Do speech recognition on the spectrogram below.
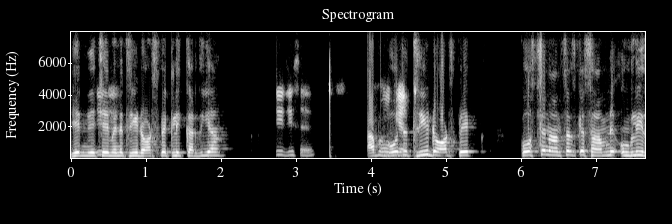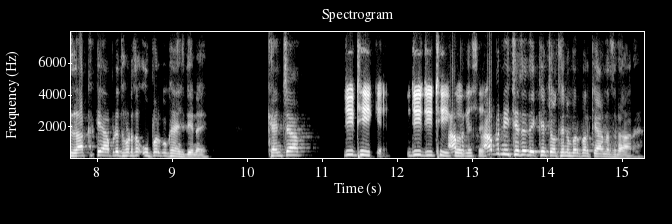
ये नीचे मैंने थ्री डॉट्स पे क्लिक कर दिया। जी जी सर। अब वो जो थ्री डॉट्स पे क्वेश्चन आंसर्स के सामने उंगली रख के आपने थोड़ा सा ऊपर को खींच देना है। खींचा। जी ठीक है। जी जी ठीक हो गया सर। अब नीचे से देखें चौथे नंबर पर क्या नज़र आ रहा है।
